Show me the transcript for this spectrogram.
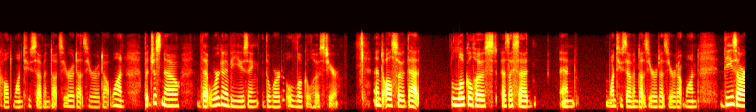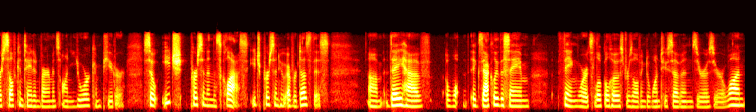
called 127.0.0.1. But just know that we're going to be using the word localhost here. And also that localhost, as I said, and 127.0.0.1, these are self-contained environments on your computer. So each person in this class, each person who ever does this, um, they have a, exactly the same thing where it's localhost resolving to 127.0.0.1.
